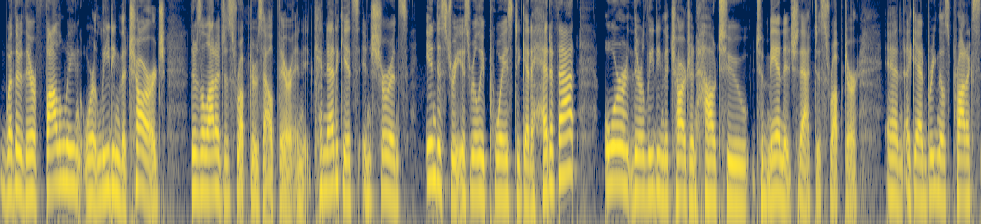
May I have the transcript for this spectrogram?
whether they're following or leading the charge, there's a lot of disruptors out there. And Connecticut's insurance industry is really poised to get ahead of that, or they're leading the charge on how to, to manage that disruptor. and again bring those products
